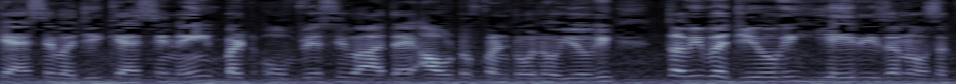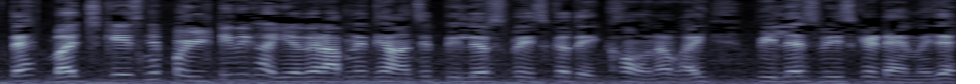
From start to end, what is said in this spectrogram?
कैसे बजी, कैसे नहीं बट ऑब्वियसली बात है आउट ऑफ़ कंट्रोल हुई होगी, तभी बजी होगी, यही रीजन हो सकता है। बच के इसने पलटी भी खाई अगर आपने ध्यान से पिलर्स पे इसका देखा हो ना भाई पिलर्स भी इसके डैमेज है।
